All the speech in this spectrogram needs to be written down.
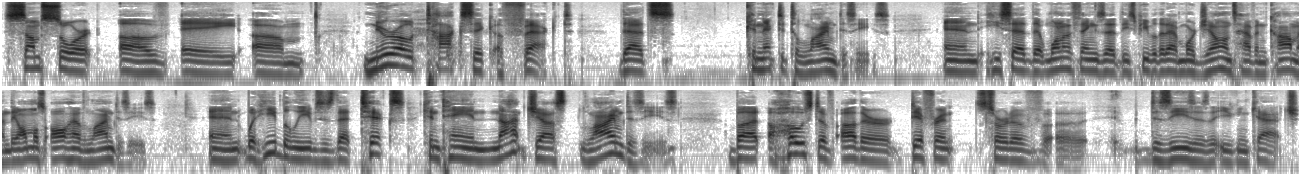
some sort of a um, neurotoxic effect that's connected to Lyme disease. And he said that one of the things that these people that have Morgellons have in common, they almost all have Lyme disease. And what he believes is that ticks contain not just Lyme disease, but a host of other different sort of uh, diseases that you can catch.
